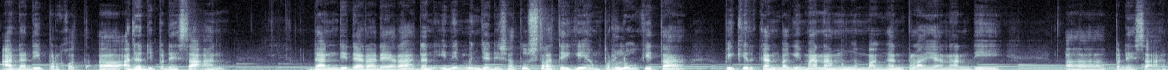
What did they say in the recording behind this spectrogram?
ada di perkota, uh, ada di pedesaan dan di daerah-daerah dan ini menjadi suatu strategi yang perlu kita pikirkan bagaimana mengembangkan pelayanan di uh, pedesaan.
